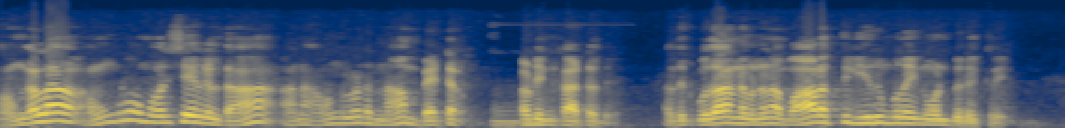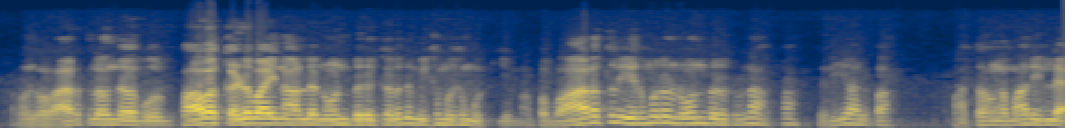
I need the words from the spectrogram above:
அவங்கெல்லாம் அவங்களும் வரிசையர்கள் தான் ஆனா அவங்களோட நாம் பெட்டர். அப்படின்னு காட்டுது. அதுக்கு உதாரணம் என்னன்னா வாரத்தில் இருமுறை நோன்பு இருக்கிறேன். அவங்க வாரத்தில் வந்து ஒரு பாவ கழுவாய் நாளில் நோன்பு இருக்கிறது மிக மிக முக்கியம். அப்போ வாரத்தில் இருமுறை நோன்பு இருக்குன்னா அப்பா பெரிய ஆள்பா மாதிரி இல்லை.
